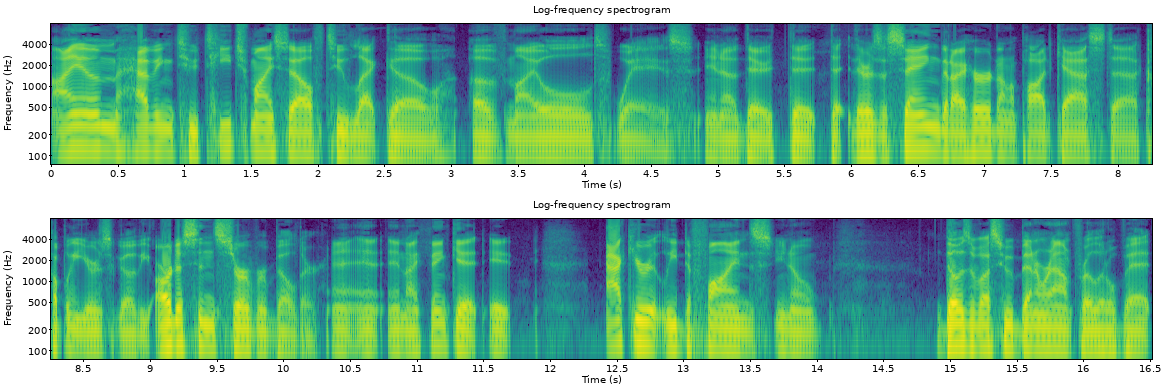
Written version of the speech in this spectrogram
I am having to teach myself to let go of my old ways. You know, there the, the, there's a saying that I heard on a podcast uh, a couple of years ago: the artisan server builder, and, and, and I think it it accurately defines you know those of us who've been around for a little bit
